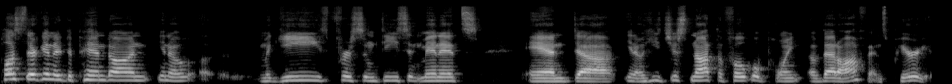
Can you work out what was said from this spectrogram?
Plus, they're going to depend on, you know, uh, McGee for some decent minutes. And, uh, you know, he's just not the focal point of that offense, period.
